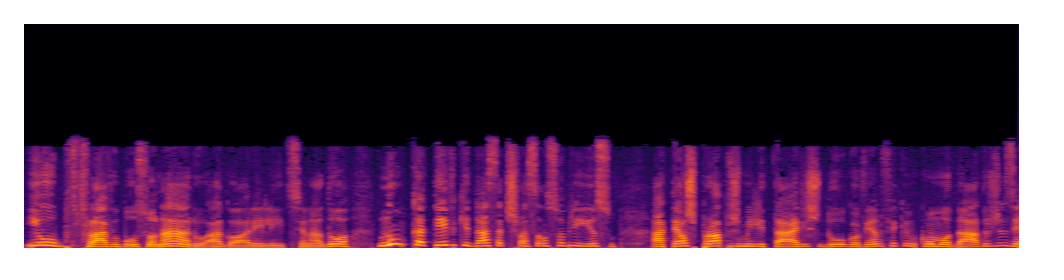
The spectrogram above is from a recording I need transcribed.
e o Flávio Bolsonaro, agora eleito senador, nunca teve que dar satisfação sobre isso. Até os próprios militares do governo ficam incomodados dizendo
